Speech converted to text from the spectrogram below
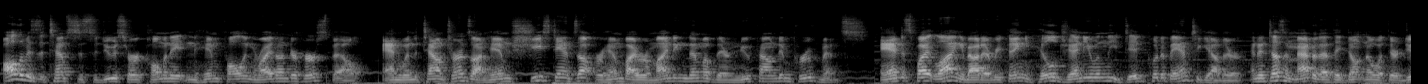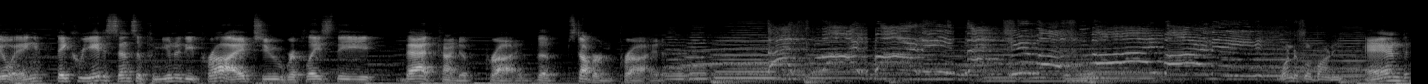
All of his attempts to seduce her culminate in him falling right under her spell. And when the town turns on him, she stands up for him by reminding them of their newfound improvements. And despite lying about everything, Hill genuinely did put a band together. And it doesn't matter that they don't know what they're doing, they create a sense of community pride to replace the bad kind of pride, the stubborn pride. Wonderful, Barney. And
